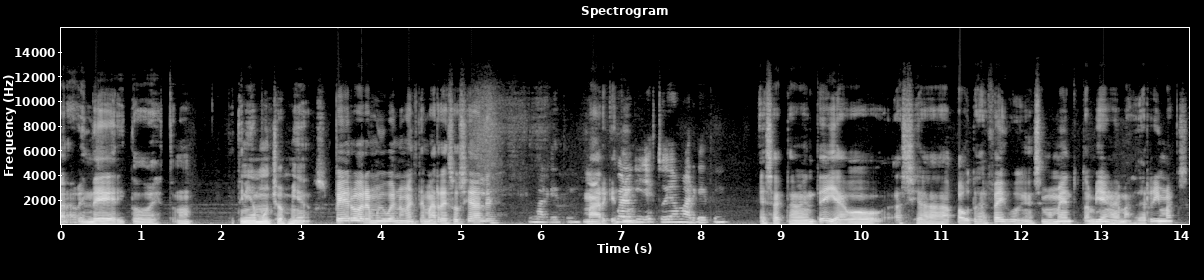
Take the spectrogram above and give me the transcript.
para vender y todo esto, ¿no? Tenía muchos miedos. Pero era muy bueno en el tema de redes sociales. Marketing. Marketing. Bueno, aquí ya estudia marketing. Exactamente, y hago hacia pautas de Facebook en ese momento también, además de Rimax.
